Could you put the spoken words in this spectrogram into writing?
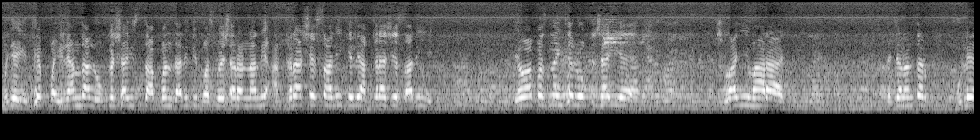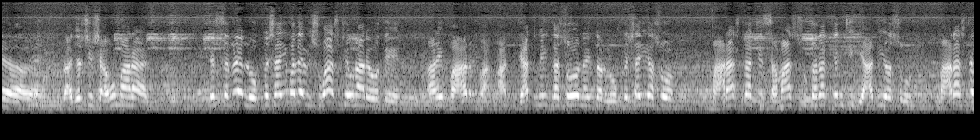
म्हणजे इथे पहिल्यांदा लोकशाही स्थापन झाली ती बसवेश्वरांनी अकराशे साली केली अकराशे साली. तेव्हापासून इथे लोकशाही आहे. शिवाजी महाराज. त्याच्यानंतर फुले राजर्षी शाहू महाराज हे सगळे लोकशाहीमध्ये विश्वास ठेवणारे होते. आणि भार आध्यात्मिक असो नाही तर लोकशाही असो महाराष्ट्राची समाज सुधारकांची यादी असो महाराष्ट्र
